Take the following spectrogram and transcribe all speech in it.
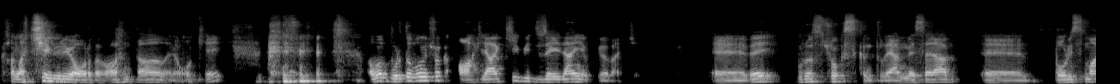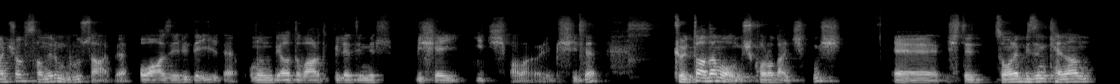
Kanat çeviriyor orada falan. Tamam hani okey. Ama burada bunu çok ahlaki bir düzeyden yapıyor bence. Ee, ve burası çok sıkıntılı. Yani mesela e, Boris Manchov sanırım Rus abi. O Azeri değil de. Onun bir adı vardı Vladimir bir şey iç falan öyle bir şeydi. Kötü adam olmuş, korodan çıkmış. Ee, işte sonra bizim Kenan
